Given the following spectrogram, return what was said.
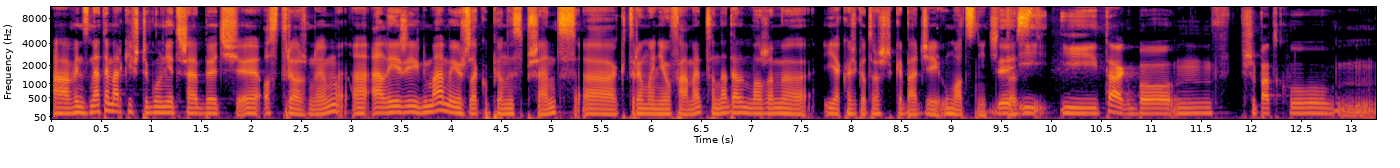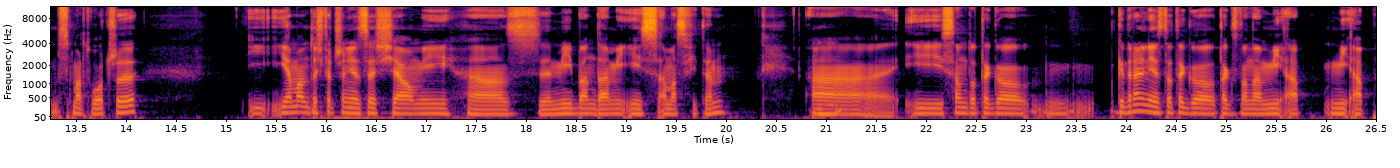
A więc na te marki szczególnie trzeba być e, ostrożnym, ale jeżeli mamy już zakupiony sprzęt, e, któremu nie ufamy, to nadal możemy jakoś go troszeczkę bardziej umocnić. Jest... I, I tak, bo mm, w przypadku mm, smartwatchy i ja mam doświadczenie ze Xiaomi, z Mi Bandami i z Amazfitem. Mhm. I są do tego, mm, generalnie jest do tego tak zwana Mi App, Mi App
